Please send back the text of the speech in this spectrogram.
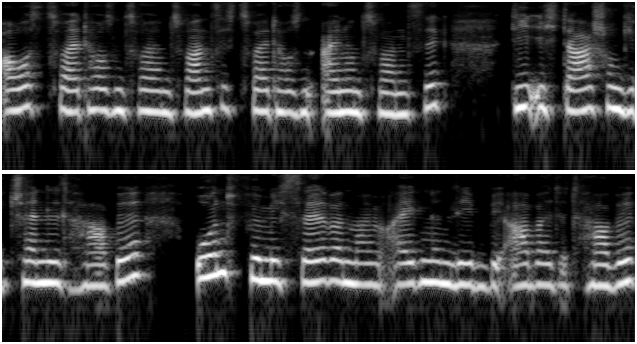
aus 2022, 2021, die ich da schon gechannelt habe und für mich selber in meinem eigenen Leben bearbeitet habe,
